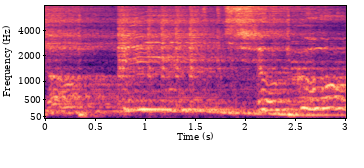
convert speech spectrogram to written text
저기 있었고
